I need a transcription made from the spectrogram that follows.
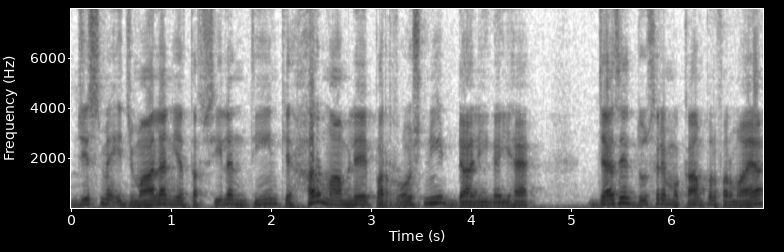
جس میں اجمالاً یا تفصیلاً دین کے ہر معاملے پر روشنی ڈالی گئی ہے۔ جیسے دوسرے مقام پر فرمایا،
